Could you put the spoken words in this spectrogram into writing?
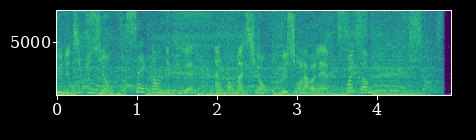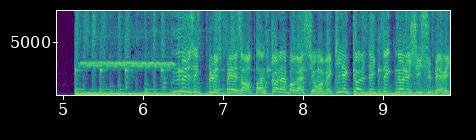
lieux de diffusion, 50 découvertes. Information, vue sur la relève.com. Musique Plus présente en collaboration avec l'École des technologies supérieures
